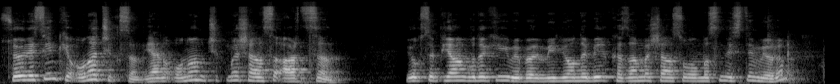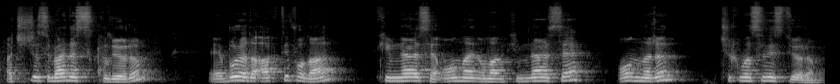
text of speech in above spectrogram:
söylesin ki ona çıksın. Yani onun çıkma şansı artsın. Yoksa piyangodaki gibi böyle milyonda bir kazanma şansı olmasını istemiyorum. Açıkçası ben de sıkılıyorum. Ee, burada aktif olan kimlerse, online olan kimlerse onların çıkmasını istiyorum.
